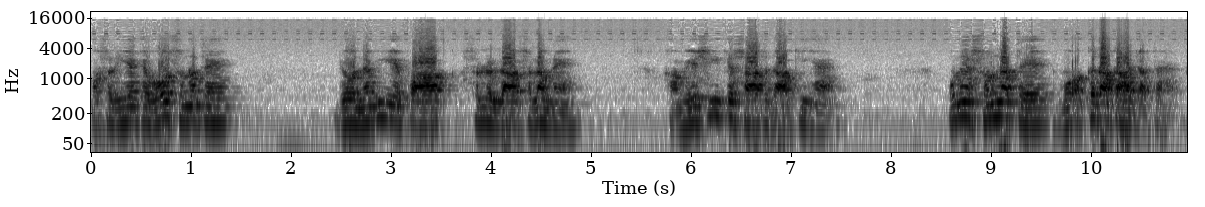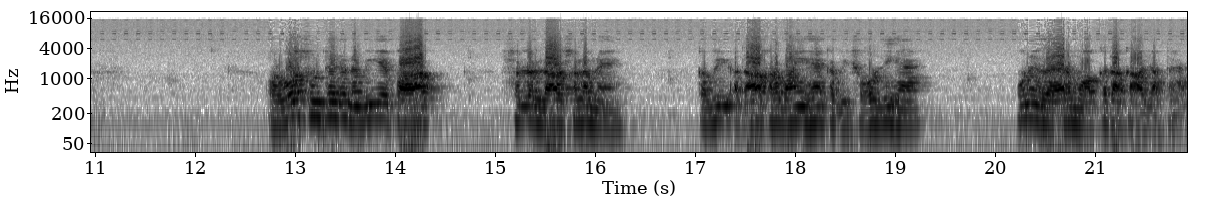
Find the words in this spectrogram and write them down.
مسئلہ یہ کہ وہ سنتیں جو نبی پاک صلی اللہ علیہ وسلم نے ہمیشی کے ساتھ ادا کی ہیں۔ انہیں سنت معقدہ کہا جاتا ہے۔ اور وہ سنتے جو نبی پاک صلی اللہ علیہ وسلم نے کبھی ادا فرمائی ہیں، کبھی چھوڑ دی ہیں، انہیں غیر موقع کہا جاتا ہے۔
